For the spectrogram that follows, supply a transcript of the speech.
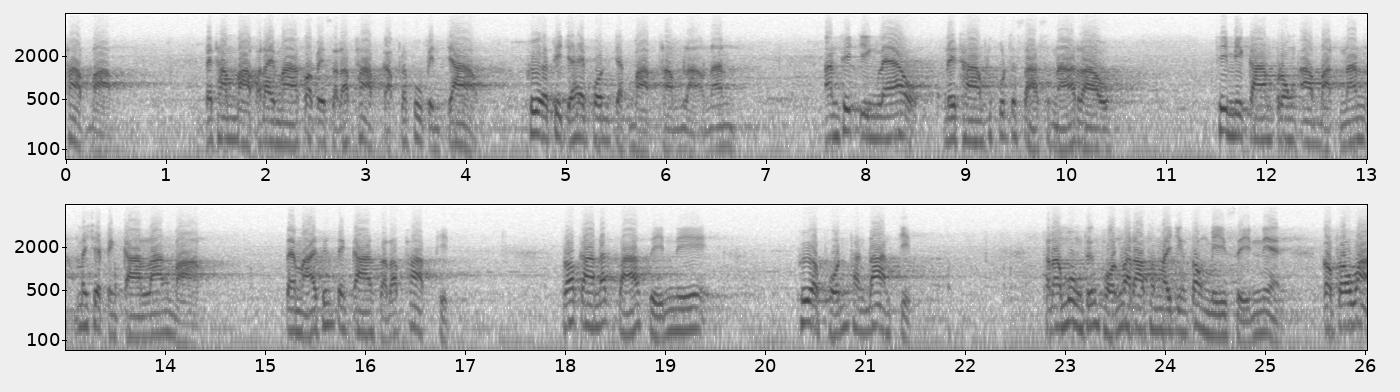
ภาพบาป ไปทำบาปอะไรมาก็ไปสารภาพกับพระผู้เป็นเจ้า เพื่อที่จะให้พ้นจากบาปธรรมเหล่านั้น อันที่จริงแล้วในทางพระพุทธศาสนาเรา ที่มีการปรงอาบัตินั้นไม่ใช่เป็นการล้างบาป แต่หมายถึงเป็นการสารภาพผิด เพราะการรักษาศีลนี้เพื่อผลทางด้านจิตถ้าเรามุ่งถึงผลว่าเราทำไมจึงต้องมีศีลเนี่ย ก็เพราะว่า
